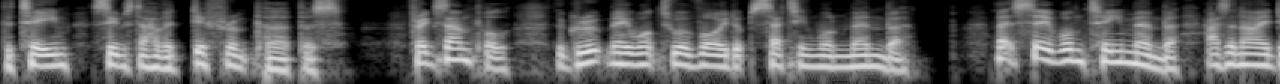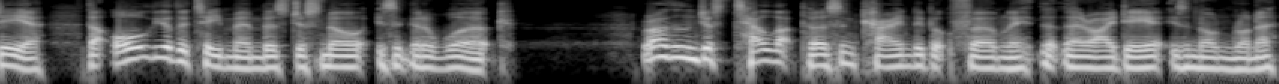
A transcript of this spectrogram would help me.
the team seems to have a different purpose. For example, the group may want to avoid upsetting one member Let's say one team member has an idea that all the other team members just know isn't going to work. Rather than just tell that person kindly but firmly that their idea is a non runner,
